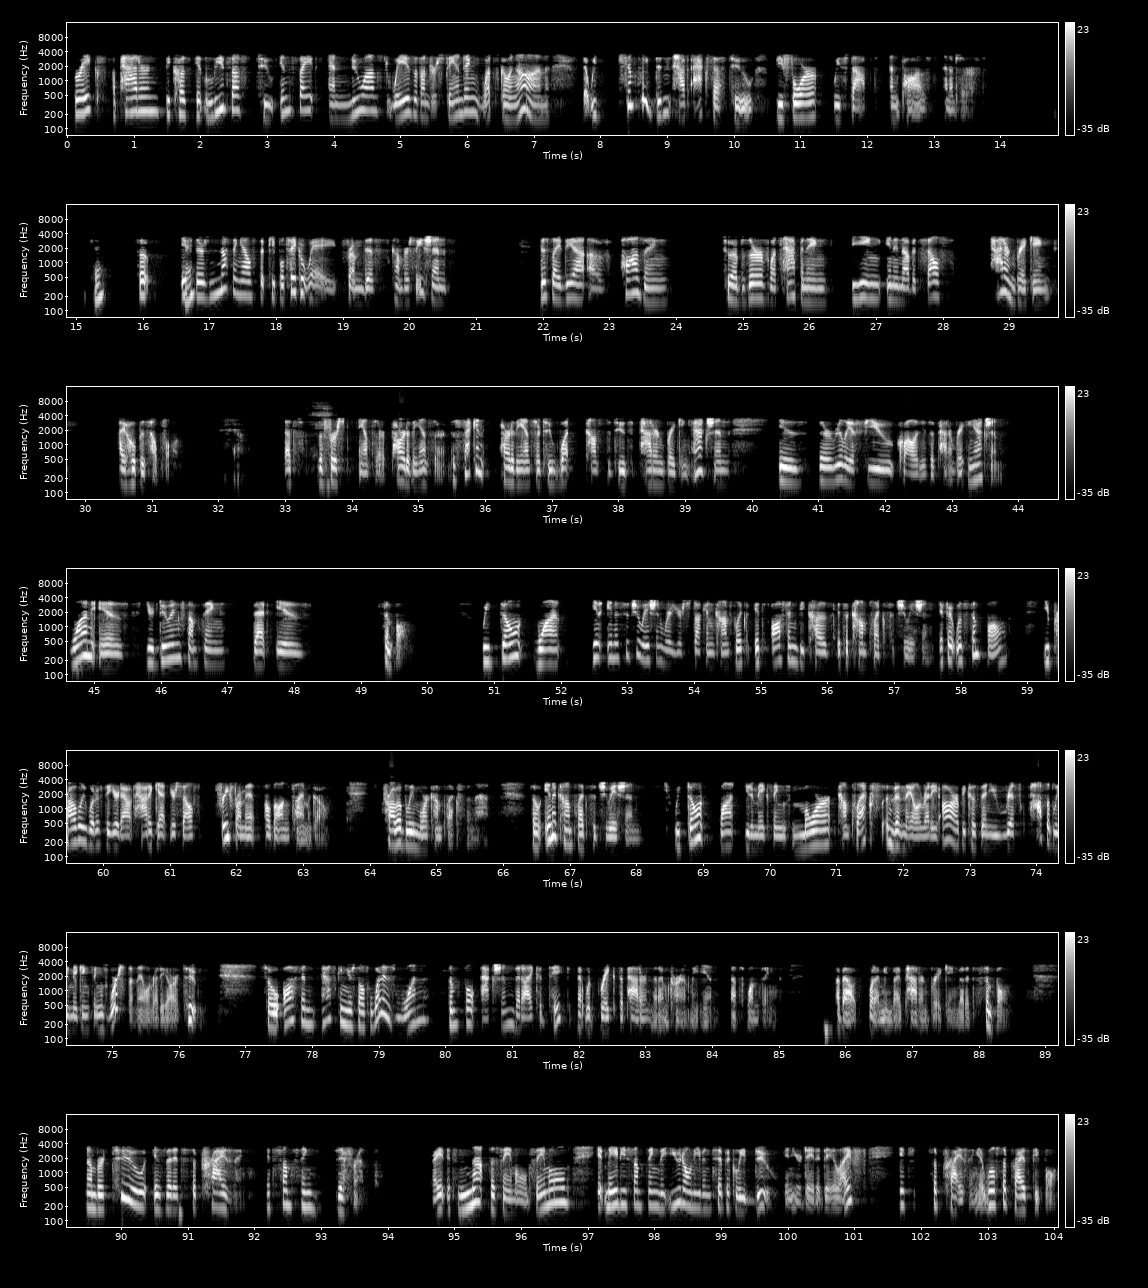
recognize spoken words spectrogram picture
breaks a pattern because it leads us to insight and nuanced ways of understanding what's going on that we simply didn't have access to before we stopped and paused and observed. Okay. So if there's nothing else that people take away from this conversation, this idea of pausing to observe what's happening, being in and of itself pattern breaking, I hope is helpful. Yeah. That's the first answer, part of the answer. The second part of the answer to what constitutes pattern breaking action is there are really a few qualities of pattern breaking action. One is you're doing something that is simple. We don't want, in, in a situation where you're stuck in conflict, it's often because it's a complex situation. If it was simple, you probably would have figured out how to get yourself free from it a long time ago. Probably more complex than that. So in a complex situation, we don't want you to make things more complex than they already are because then you risk possibly making things worse than they already are too. So often asking yourself, what is one simple action that I could take that would break the pattern that I'm currently in? That's one thing about what I mean by pattern breaking, that it's simple. Number two is that it's surprising. It's something different. Right? It's not the same old, same old. It may be something that you don't even typically do in your day to day life. It's surprising. It will surprise people.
